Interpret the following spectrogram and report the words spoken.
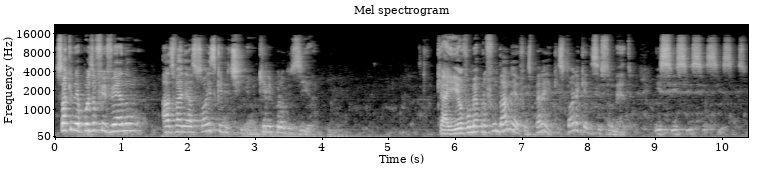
Só que depois eu fui vendo as variações que ele tinha, o que ele produzia. Que aí eu vou me aprofundar nele. Eu falei, espera aí, que história que é desse instrumento? Isso, isso, isso, isso, isso, isso.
